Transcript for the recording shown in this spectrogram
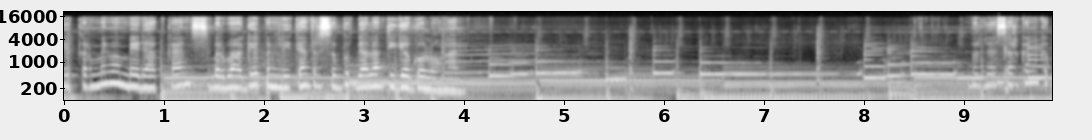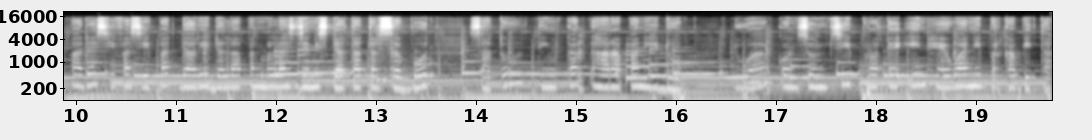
Beckerman membedakan berbagai penelitian tersebut dalam tiga golongan. Berdasarkan kepada sifat-sifat dari 18 jenis data tersebut, 1. Tingkat harapan hidup 2. Konsumsi protein hewani per kapita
